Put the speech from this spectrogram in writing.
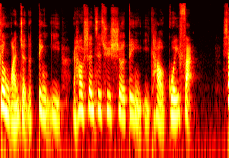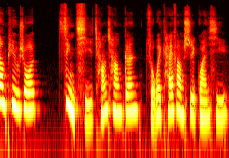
更完整的定义，然后甚至去设定一套规范。像譬如说，近期常常跟所谓开放式关系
